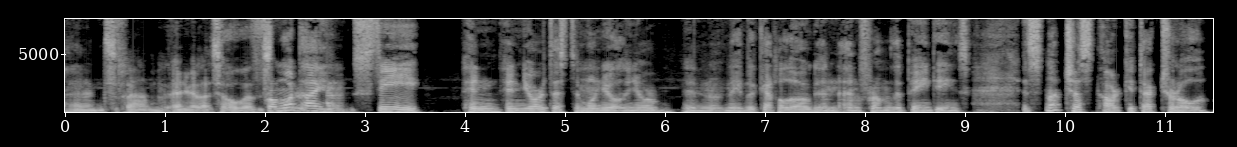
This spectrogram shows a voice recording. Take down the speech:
And um, anyway, that's a whole other From what. I see in in your testimonial, in your in the catalog, and and from the paintings, it's not just architectural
